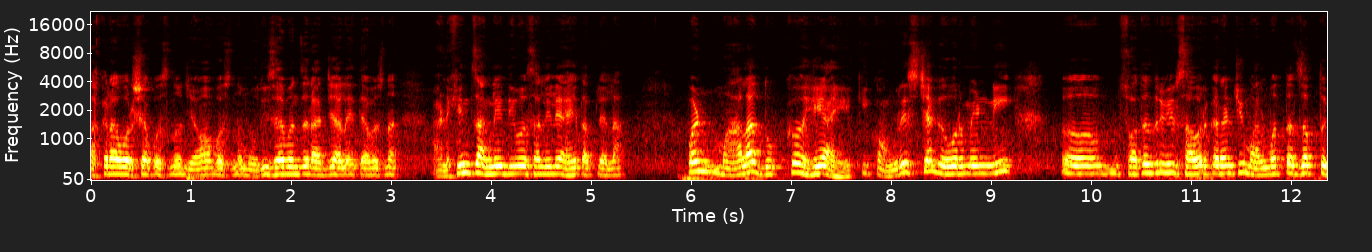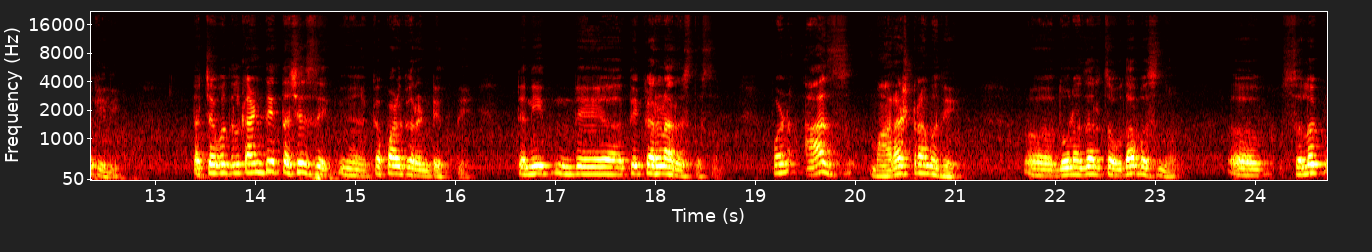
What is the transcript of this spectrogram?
अकरा वर्षापासून जेव्हापासून मोदी साहेबांचं राज्य आलं आहे त्यापासून आणखीन चांगले दिवस आलेले आहेत आपल्याला. पण मला दुःख हे आहे की काँग्रेसच्या गव्हर्मेंटनी स्वातंत्र्यवीर सावरकरांची मालमत्ता जप्त केली. त्याच्याबद्दल कारण ते तसेच आहे कपाळ कपाळकरंट आहेत ते. त्यांनी ते ते करणारच तसं. पण आज महाराष्ट्रामध्ये दोन हजार चौदापासनं सलग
